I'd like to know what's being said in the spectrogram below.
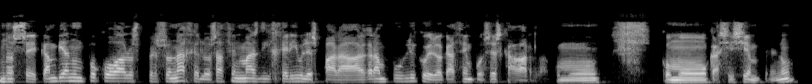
no sé, cambian un poco a los personajes, los hacen más digeribles para el gran público y lo que hacen pues es cagarla, como, como casi siempre, ¿no?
